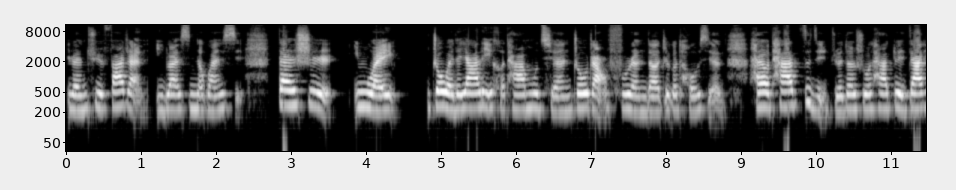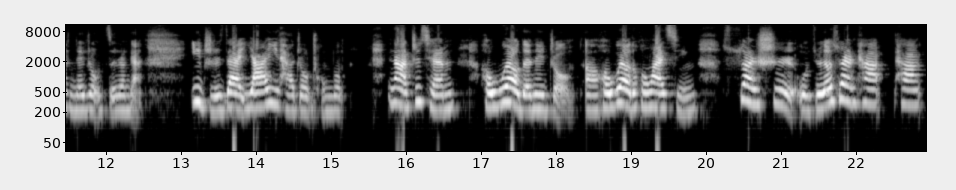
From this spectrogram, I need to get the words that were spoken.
人去发展一段新的关系，但是因为周围的压力和他目前州长夫人的这个头衔，还有他自己觉得说他对家庭的这种责任感，一直在压抑他这种冲动。那之前和 Will 的那种，呃，和 Will 的婚外情，算是我觉得算是他他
